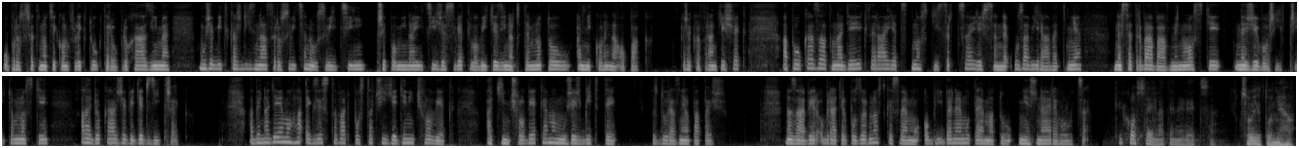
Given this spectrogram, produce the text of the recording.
Uprostřed noci konfliktů, kterou procházíme, může být každý z nás rozsvícenou svící, připomínající, že světlo vítězí nad temnotou a nikoli naopak. Řekl František a poukázal k naději, která je ctností srdce, jež se neuzavírá ve tmě, nesetrvává v minulosti, neživoří v přítomnosti, ale dokáže vidět zítřek. Aby naděje mohla existovat, postačí jediný člověk a tím člověkem můžeš být ty, zdůraznil papež. Na závěr obrátil pozornost ke svému oblíbenému tématu něžné revoluce. Co je to něha?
